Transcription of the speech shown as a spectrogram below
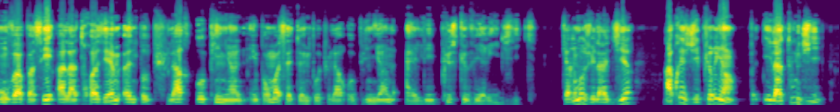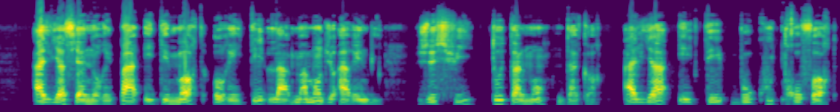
On va passer à la troisième unpopular opinion. Et pour moi, cette unpopular opinion, elle est plus que véridique. Carrément, je vais la dire. Après, je dis plus rien. Il a tout dit. Alia, si elle n'aurait pas été morte, aurait été la maman du R&B. Je suis totalement d'accord. Alia était beaucoup trop forte.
